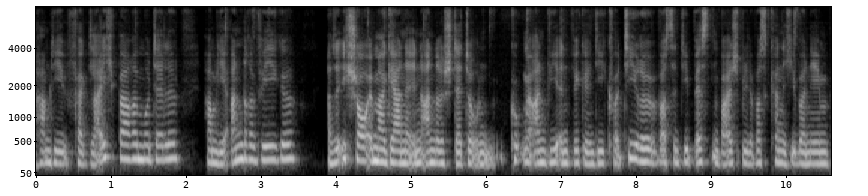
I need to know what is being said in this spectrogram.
Haben die vergleichbare Modelle? Haben die andere Wege? Also ich schaue immer gerne in andere Städte und gucke mir an, wie entwickeln die Quartiere, was sind die besten Beispiele, was kann ich übernehmen.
